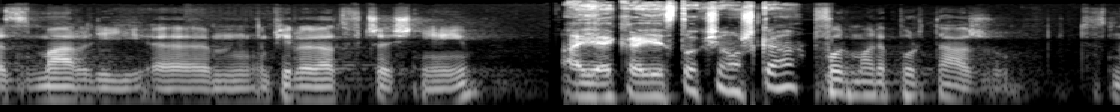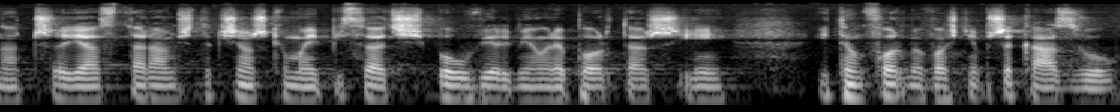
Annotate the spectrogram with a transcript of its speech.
zmarli em, wiele lat wcześniej. A jaka jest to książka? Forma reportażu. To znaczy ja staram się tę książkę moje pisać, bo uwielbiam reportaż i, i tę formę właśnie przekazu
